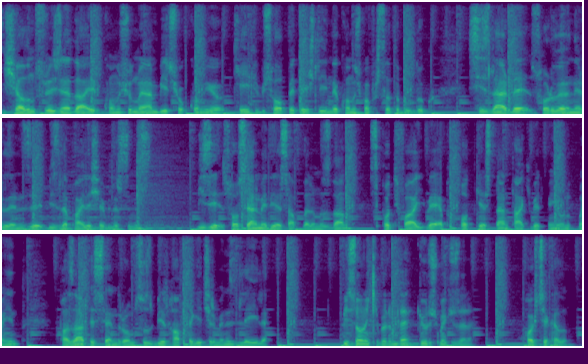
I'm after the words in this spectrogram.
İşe alım sürecine dair konuşulmayan birçok konuyu keyifli bir sohbet eşliğinde konuşma fırsatı bulduk. Sizler de soru ve önerilerinizi bizle paylaşabilirsiniz. Bizi sosyal medya hesaplarımızdan Spotify ve Apple Podcast'ten takip etmeyi unutmayın. Pazartesi sendromsuz bir hafta geçirmeniz dileğiyle. Bir sonraki bölümde görüşmek üzere. Hoşçakalın.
